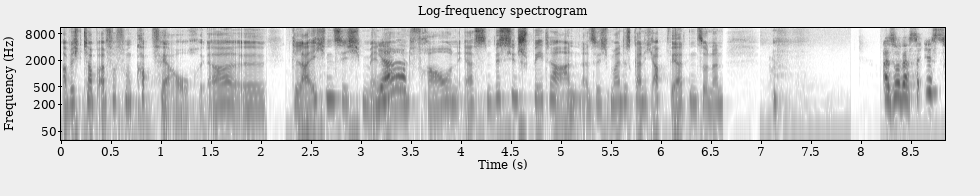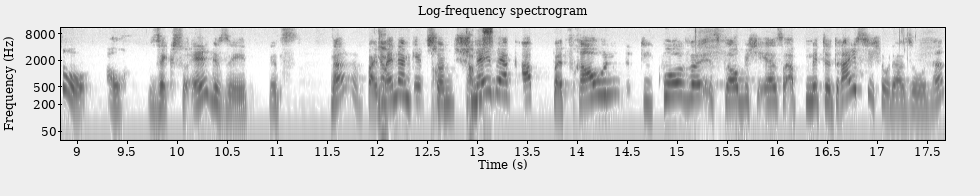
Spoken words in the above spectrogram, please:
Aber ich glaube einfach vom Kopf her auch, ja, äh, gleichen sich Männer ja. und Frauen erst ein bisschen später an. Also ich meine das gar nicht abwerten, sondern also das ist so, auch sexuell gesehen. Jetzt, ne? Bei ja. Männern geht es schon schnell bergab, bei Frauen, die Kurve ist, glaube ich, erst ab Mitte 30 oder so. Ne?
